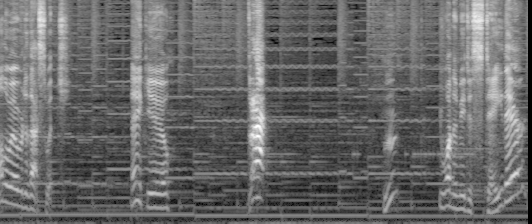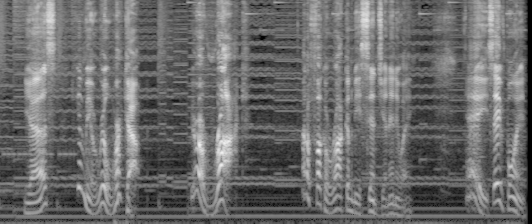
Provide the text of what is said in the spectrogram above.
All the way over to that switch. Thank you. That! Hmm? You wanted me to stay there? Yes? You give me a real workout. You're a rock. How the fuck a rock gonna be sentient anyway? Hey, save point.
